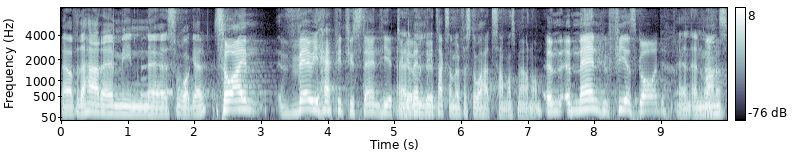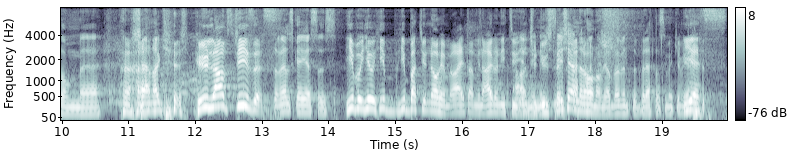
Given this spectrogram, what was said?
Ja, för det här är min eh, svåger. So I'm very happy to stand here Jag är together väldigt tacksam över att stå här tillsammans med honom. A, a man who fears God, En, en man som eh, tjänar Gud, who loves Jesus. som älskar Jesus. He, he, he, he, but you know him, right? I mean, I don't need to Ja, ni, ni, introduce ni him. känner honom, jag behöver inte berätta så mycket mer. Yes,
